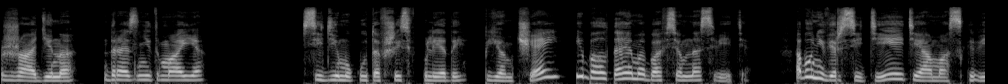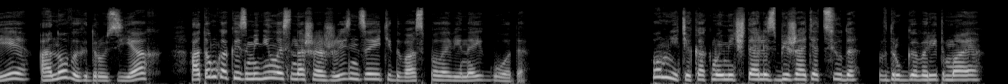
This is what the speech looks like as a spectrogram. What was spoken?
«Жадина», — дразнит Майя. Сидим, укутавшись в пледы, пьем чай и болтаем обо всем на свете. Об университете, о Москве, о новых друзьях, о том, как изменилась наша жизнь за эти два с половиной года. «Помните, как мы мечтали сбежать отсюда?» — вдруг говорит Майя.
